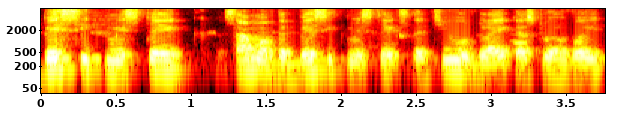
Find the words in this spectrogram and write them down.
basic mistake, some of the basic mistakes that you would like us to avoid?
